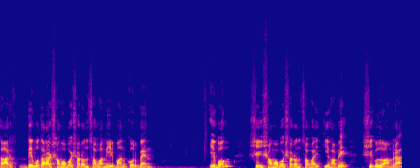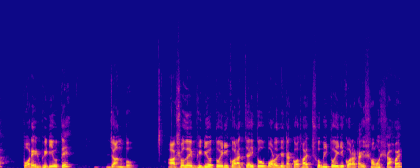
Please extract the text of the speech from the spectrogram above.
তার দেবতারা সমবসরণ সভা নির্মাণ করবেন এবং সেই সমাবসরণ সভায় কি হবে সেগুলো আমরা পরের ভিডিওতে জানব। আসলে ভিডিও তৈরি করার চাইতেও বড় যেটা কথা, ছবি তৈরি করাটাই সমস্যা হয়।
